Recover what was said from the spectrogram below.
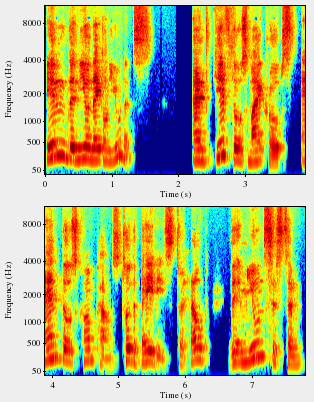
in the neonatal units and give those microbes and those compounds to the babies to help the immune system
